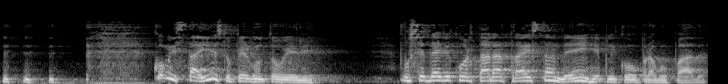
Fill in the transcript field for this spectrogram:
Como está isto? perguntou ele. Você deve cortar atrás também, replicou Prabhupada.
